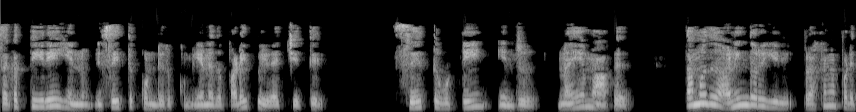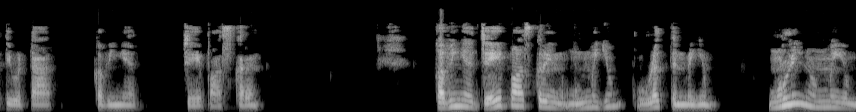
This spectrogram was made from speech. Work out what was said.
செகத்தீரே என்னும் இசைத்துக் கொண்டிருக்கும் எனது படைப்பு இலட்சியத்தில் சேர்த்து விட்டேன் என்று நயமாக தமது அணிந்துரையில் பிரகடனப்படுத்திவிட்டார் கவிஞர் ஜெயபாஸ்கரன். கவிஞர் ஜெயபாஸ்கரின் உண்மையும் உளத்தன்மையும் மொழி நுண்மையும்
